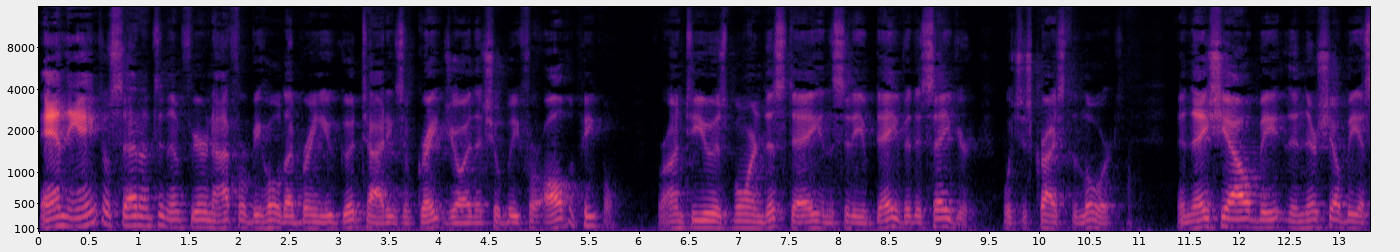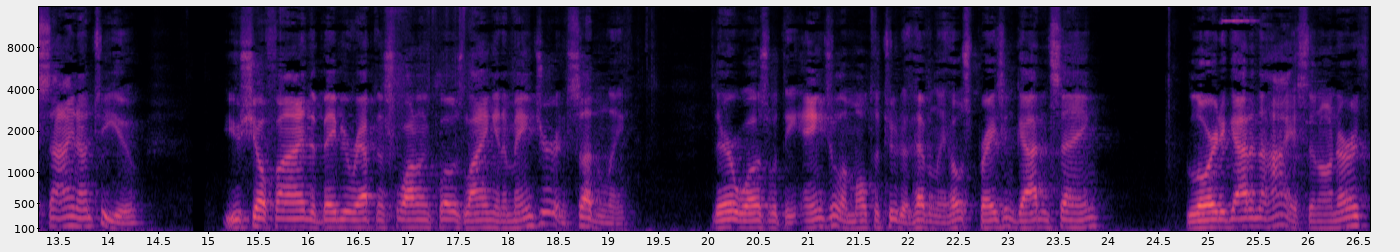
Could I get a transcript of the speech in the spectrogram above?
And the angel said unto them, Fear not, for behold, I bring you good tidings of great joy that shall be for all the people. For unto you is born this day in the city of David a Savior, which is Christ the Lord. And they shall be, then there shall be a sign unto you. You shall find the baby wrapped in swaddling clothes lying in a manger, and suddenly there was with the angel a multitude of heavenly hosts praising God and saying, Glory to God in the highest, and on earth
